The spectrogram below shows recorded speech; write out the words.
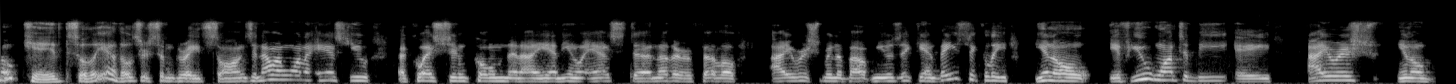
Okay, so yeah, those are some great songs. And now I want to ask you a question, Colm, that I had, you know, asked another fellow Irishman about music. And basically, you know, if you want to be a Irish, you know,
